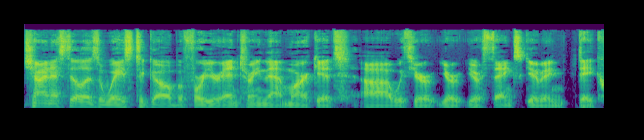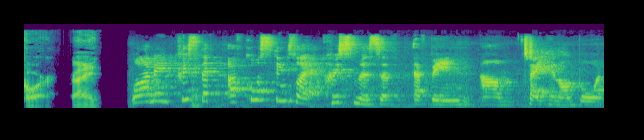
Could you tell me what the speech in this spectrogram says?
China still has a ways to go before you're entering that market uh, with your your your Thanksgiving decor, right? Well, I mean, Chris, that, of course, things like Christmas have, have been um, taken on board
